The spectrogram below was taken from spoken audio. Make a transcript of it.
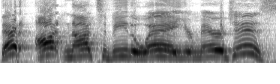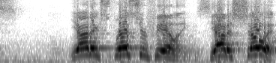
That ought not to be the way your marriage is. You ought to express your feelings. You ought to show it.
